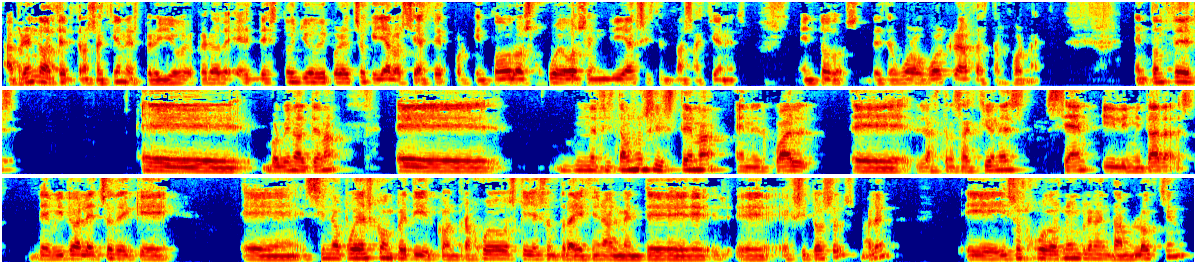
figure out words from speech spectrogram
Aprendo a hacer transacciones, pero yo pero de, esto yo doy por hecho que ya lo sé hacer, porque en todos los juegos en día existen transacciones, en todos, desde World of Warcraft hasta Fortnite. Entonces, eh, volviendo al tema, eh, necesitamos un sistema en el cual eh, las transacciones sean ilimitadas debido al hecho de que eh, si no puedes competir contra juegos que ya son tradicionalmente eh, exitosos, ¿vale? y esos juegos no implementan blockchain,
